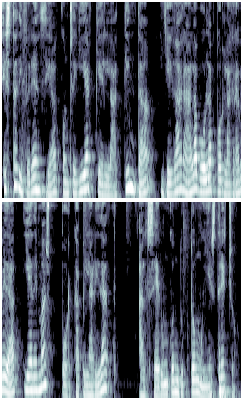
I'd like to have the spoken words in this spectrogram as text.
Esta diferencia conseguía que la tinta llegara a la bola por la gravedad y además por capilaridad, al ser un conducto muy estrecho.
